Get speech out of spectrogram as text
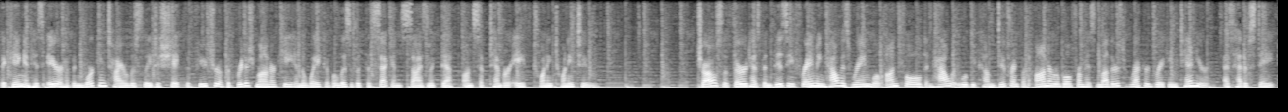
The King and his heir have been working tirelessly to shape the future of the British monarchy in the wake of Elizabeth II's seismic death on September 8, 2022. Charles III has been busy framing how his reign will unfold and how it will become different but honorable from his mother's record breaking tenure as head of state.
